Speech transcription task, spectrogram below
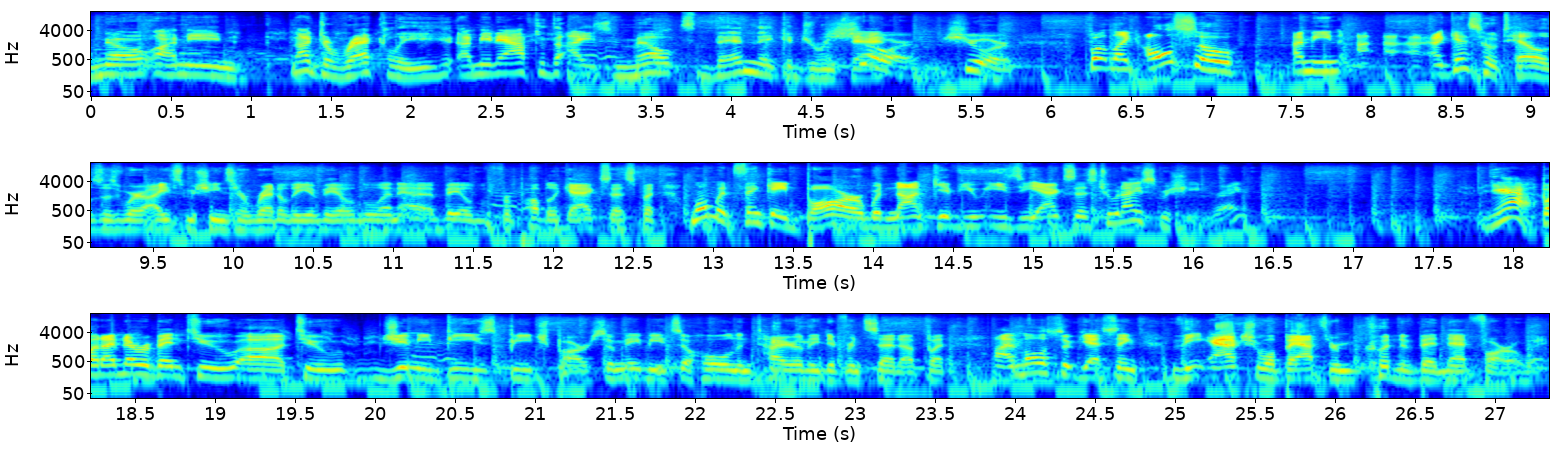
No, I mean not directly. I mean after the ice melts, then they could drink Sure, sure. But like also, I mean, I, I- I guess hotels is where ice machines are readily available and uh, available for public access. But one would think a bar would not give you easy access to an ice machine, right? Yeah. But I've never been to uh, to Jimmy B's Beach Bar, so maybe it's a whole entirely different setup. But I'm also guessing the actual bathroom couldn't have been that far away.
